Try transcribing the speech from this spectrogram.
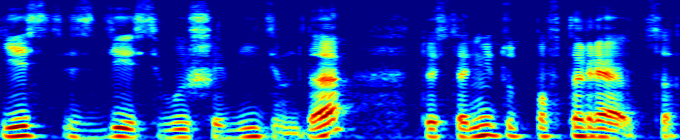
есть здесь, выше видим, да? То есть они тут повторяются.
